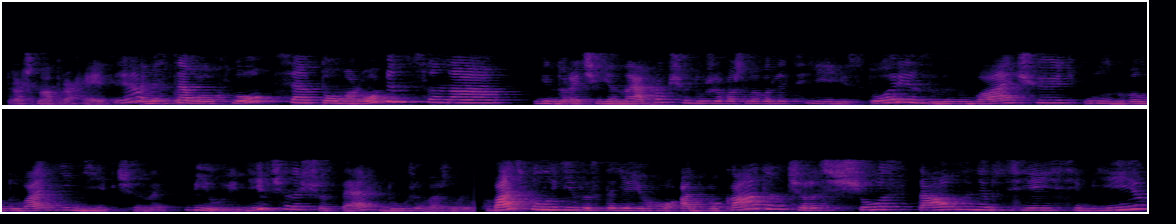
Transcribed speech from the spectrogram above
страшна трагедія. Місцевого хлопця Тома Робінсона, він, до речі, є непром, що дуже важливо для цієї історії, звинувачують у зґвалтуванні дівчини, білої дівчини, що теж дуже важливо. Батько Луїзи стає його адвокатом, через що ставлення до цієї сім'ї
